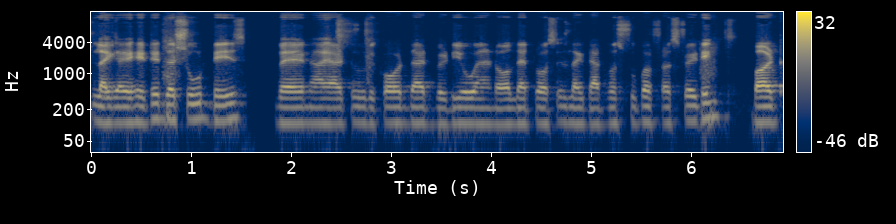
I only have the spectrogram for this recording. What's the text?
like I hated the shoot days when I had to record that video and all that process. Like that was super frustrating. But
